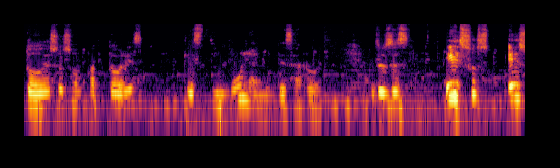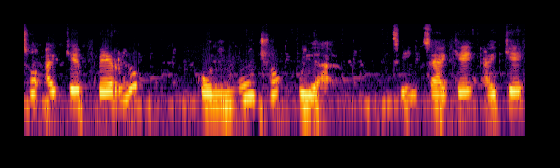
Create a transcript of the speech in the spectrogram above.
todo eso son factores que estimulan el desarrollo. Entonces, eso, eso hay que verlo con mucho cuidado. ¿sí? O sea, hay que, hay que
